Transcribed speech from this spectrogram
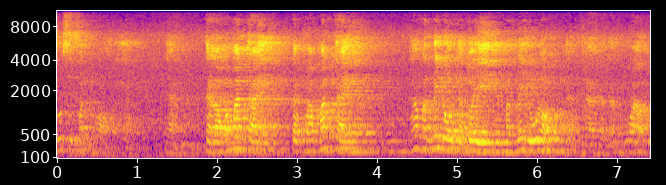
รู้สึกมันห่อเหี่ยวนะแต่เราก็มั่นใจแต่ความมั่นใจ ถ้ามันไม่โดนกับตัวเองมันไม่รู้หรอกแต่งานแต่ท่านผู้ว่าโอ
